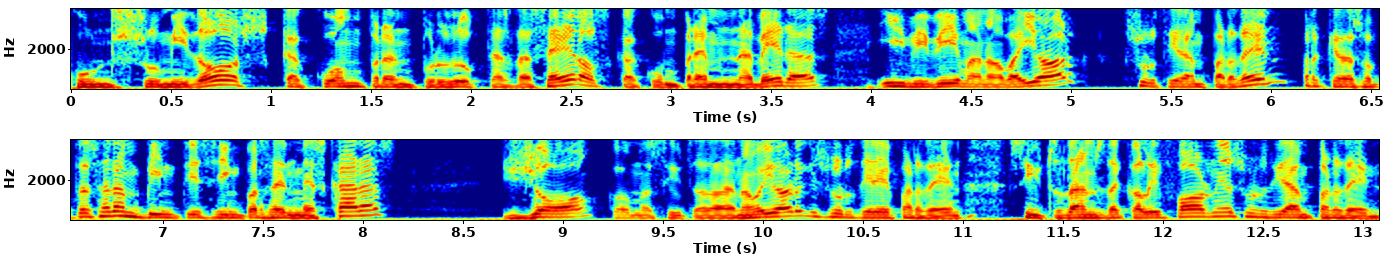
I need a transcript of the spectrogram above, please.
consumidors que compren productes d'acer, els que comprem neveres i vivim a Nova York, sortiran perdent, perquè de sobte seran 25% més cares. Jo, com a ciutadà de Nova York, hi sortiré perdent. Ciutadans de Califòrnia sortiran perdent.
